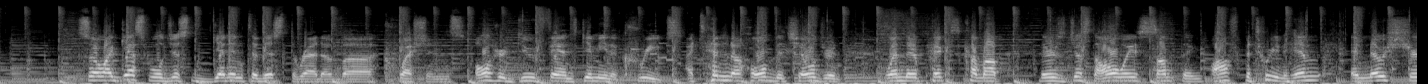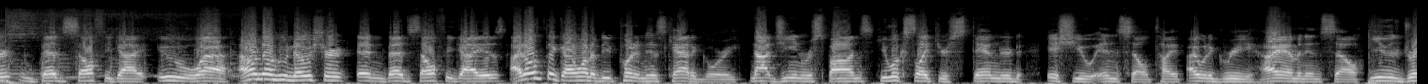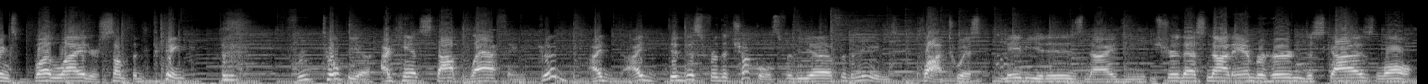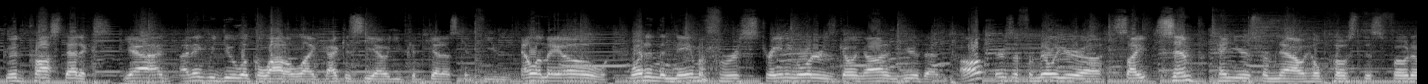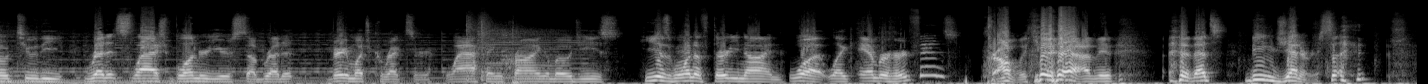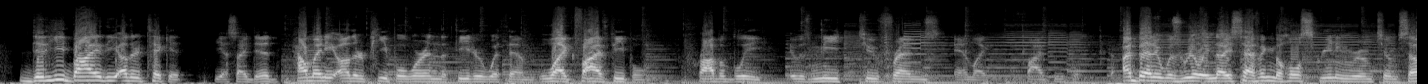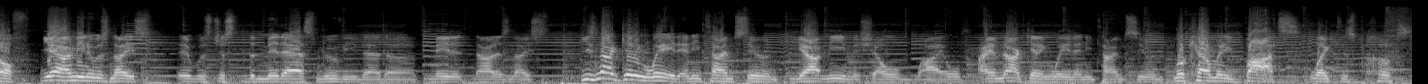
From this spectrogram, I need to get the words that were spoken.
So I guess we'll just get into this thread of uh, questions. All her dude fans give me the creeps. I tend to hold the children when their pics come up. There's just always something off between him and no shirt and bed selfie guy. Ooh, wow. I don't know who no shirt and bed selfie guy is. I don't think I want to be put in his category. Not Gene responds. He looks like your standard issue incel type. I would agree. I am an incel. He either drinks Bud Light or something pink. Fruitopia. I can't stop laughing. Good. I, I did this for the chuckles, for the uh, for the memes. Plot twist. Maybe it is Nige. You sure that's not Amber Heard in disguise? Lol. Good prosthetics. Yeah, I, I think we do look a lot alike. I can see how you could get us confused. LMAO. What in the name of a restraining order is going on in here then? Oh, there's a familiar uh, site. Simp. Ten years from now, he'll post this photo to the Reddit slash Blunder Years subreddit. Very much corrects her. Laughing, crying emojis. He is one of 39. What, like Amber Heard fans? Probably. yeah, I mean, that's being generous. did he buy the other ticket? Yes, I did. How many other people were in the theater with him? Like five people. Probably. It was me, two friends, and like five people. I bet it was really nice having the whole screening room to himself. Yeah, I mean, it was nice it was just the mid-ass movie that uh, made it not as nice. He's not getting laid anytime soon. You got me, Michelle Wild. I am not getting laid anytime soon. Look how many bots liked this post.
